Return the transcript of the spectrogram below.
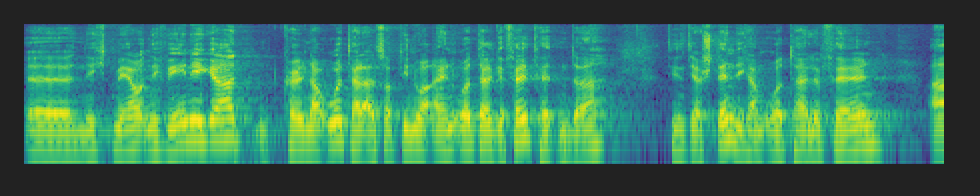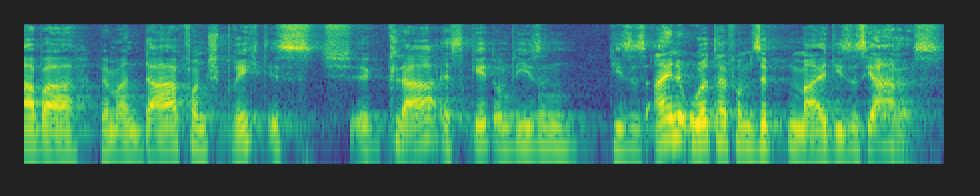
Äh, nicht mehr und nicht weniger. Kölner Urteil, als ob die nur ein Urteil gefällt hätten da. Die sind ja ständig am Urteile fällen. Aber wenn man davon spricht, ist äh, klar, es geht um diesen, dieses eine Urteil vom 7. Mai dieses Jahres.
